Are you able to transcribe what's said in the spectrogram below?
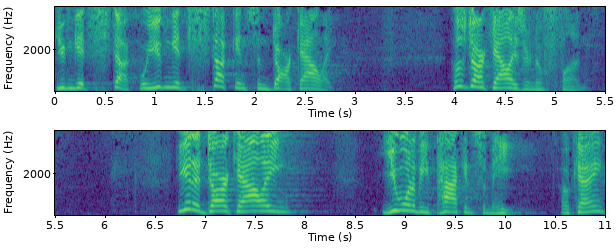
you can get stuck. Well, you can get stuck in some dark alley. Those dark alleys are no fun. You get a dark alley, you want to be packing some heat, okay?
